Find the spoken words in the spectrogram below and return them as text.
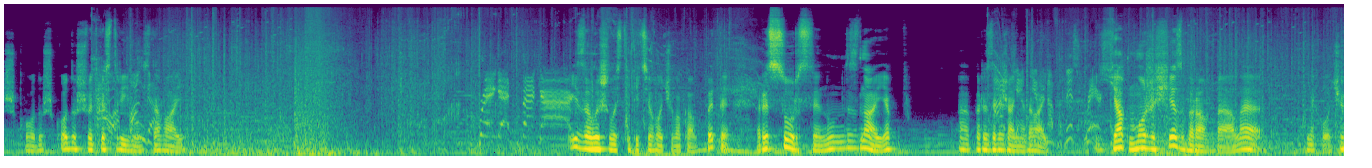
Шкоду, шкоду, швидкострільність, давай. І залишилось тільки цього чувака вбити. Ресурси, ну не знаю, я б. А, перезаряджання, давай. Я б може ще збирав би, але не хочу.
